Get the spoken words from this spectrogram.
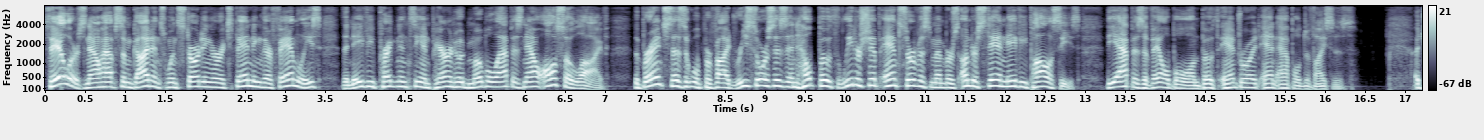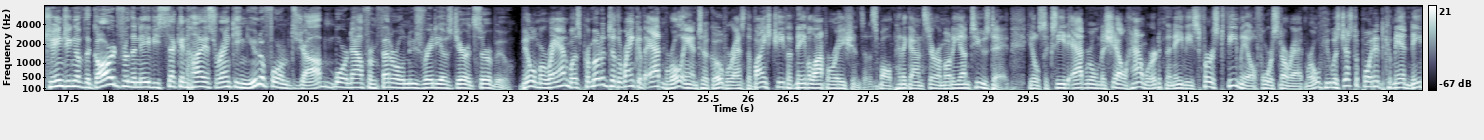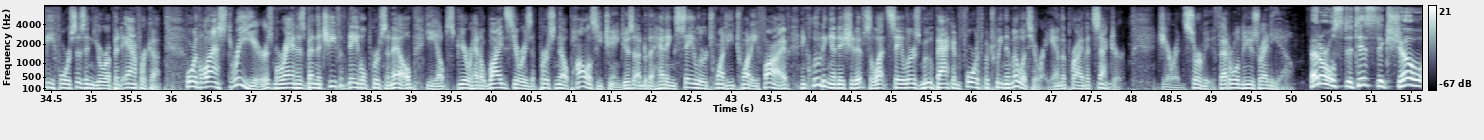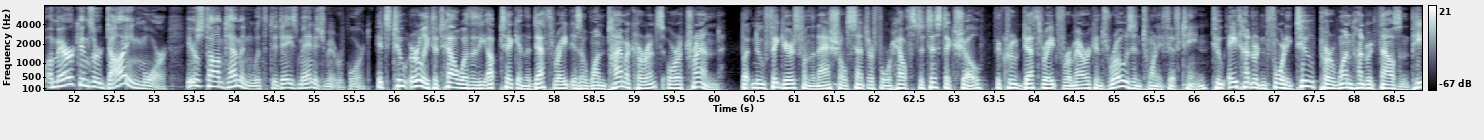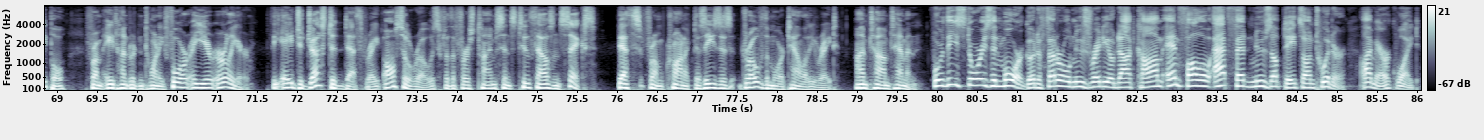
Sailors now have some guidance when starting or expanding their families. The Navy Pregnancy and Parenthood mobile app is now also live. The branch says it will provide resources and help both leadership and service members understand Navy policies. The app is available on both Android and Apple devices. A changing of the guard for the Navy's second highest ranking uniformed job. More now from Federal News Radio's Jared Serbu. Bill Moran was promoted to the rank of admiral and took over as the vice chief of naval operations at a small Pentagon ceremony on Tuesday. He'll succeed Admiral Michelle Howard, the Navy's first female four star admiral, who was just appointed to command Navy forces in Europe and Africa. For the last three years, Moran has been the chief of naval personnel. He helped spearhead a wide series of personnel policy changes under the heading Sailor 2025, including initiatives to let sailors move back and forth between the military and the private sector. Jared Serbu, Federal News Radio. Federal statistics show Americans are dying more. Here's Tom Temin with today's management report. It's too early to tell whether the uptick in the death rate is a one time occurrence or a trend. But new figures from the National Center for Health Statistics show the crude death rate for Americans rose in 2015 to 842 per 100,000 people from 824 a year earlier. The age adjusted death rate also rose for the first time since 2006. Deaths from chronic diseases drove the mortality rate. I'm Tom Temin. For these stories and more, go to federalnewsradio.com and follow at Fed News Updates on Twitter. I'm Eric White.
